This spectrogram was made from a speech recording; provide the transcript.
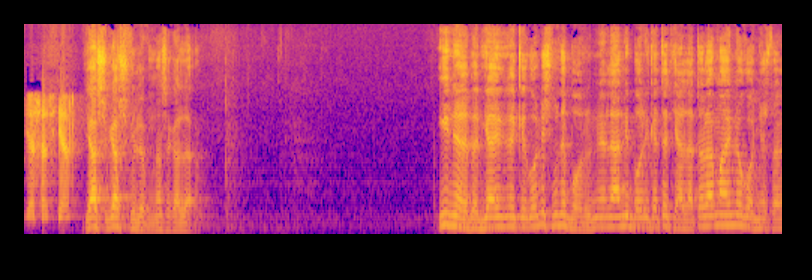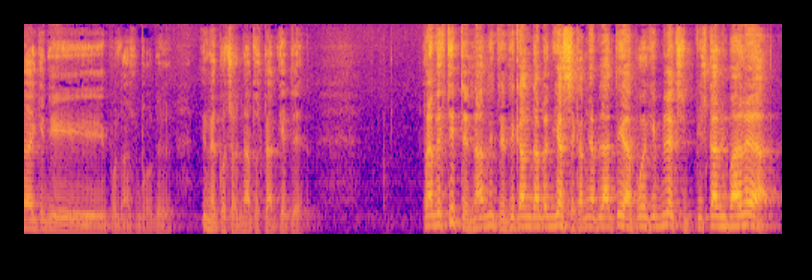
Γεια σας, γεια. Γεια σου, γεια σου φίλε μου, να είσαι καλά. Είναι ρε παιδιά, είναι και γονείς που δεν μπορούν. Είναι ανήμποροι και τέτοια. Αλλά τώρα, άμα είναι ο γονιός τώρα και τι. Πώς να σου πω. τε- Είναι κοτσονάτο, κρατιέται. Τραβηχτείτε να δείτε τι κάνουν τα παιδιά σε καμιά πλατεία που έχει μπλέξει, ποιου κάνει παρέα.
